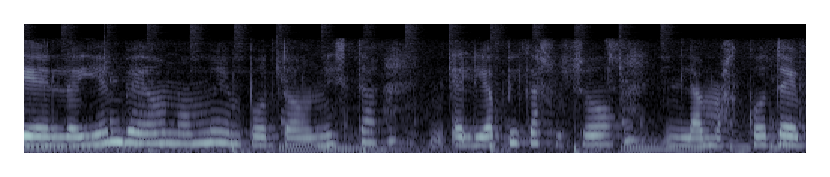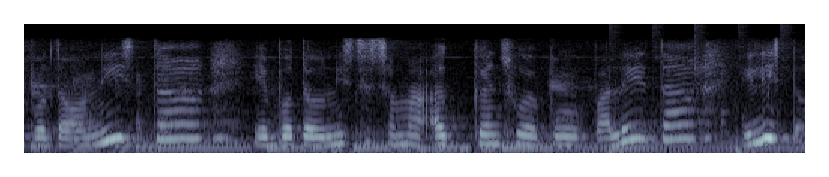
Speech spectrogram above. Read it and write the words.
que lo veo nombre en protagonista, Elia Pikachu son la mascota del protagonista, el protagonista se llama Alcanzo de Puro Paleta, y listo.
